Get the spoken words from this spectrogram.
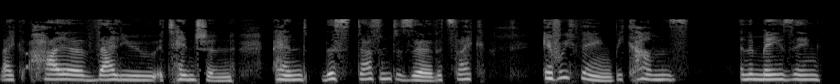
like higher value attention. And this doesn't deserve. It's like everything becomes an amazing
